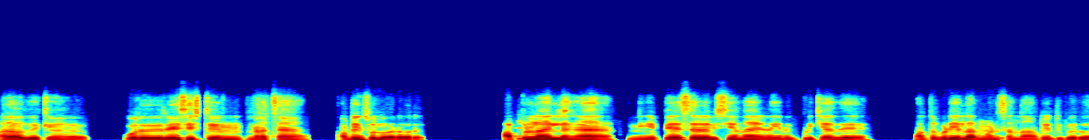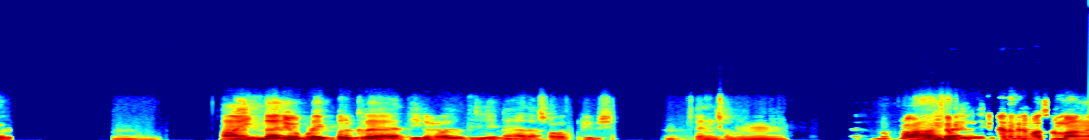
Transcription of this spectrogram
அதாவது க ஒரு ரேசிஸ்ட்டுன்னு நெனச்சேன்." அப்படின்னு சொல்லுவாரு அவரு. "அப்படிலாம் இல்லங்க. நீங்க பேசுற விஷயம் தான் என எனக்கு பிடிக்காது. மத்தபடி எல்லாரும் ம். மனுஷன் தான்." அப்படின்ட்டு போயிருவாரு. ம். ஆனா இந்த அறிவு கூட இப்ப இருக்கிற தீவிர கழகத்துக்கு இல்லைன்னா, அதான் சோகக்கூடிய விஷயம். ம். நீங்க சொல்லுங்க. ம். இந்த என்ன தெரியுமா சொல்லுவாங்க?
